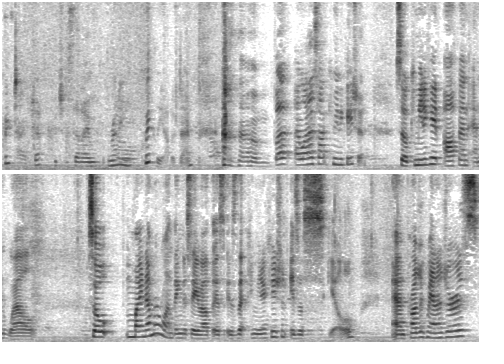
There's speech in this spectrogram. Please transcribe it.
quick time check, which is that I'm running quickly out of time. um, but I want to talk communication. So communicate often and well. So my number one thing to say about this is that communication is a skill, and project managers,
